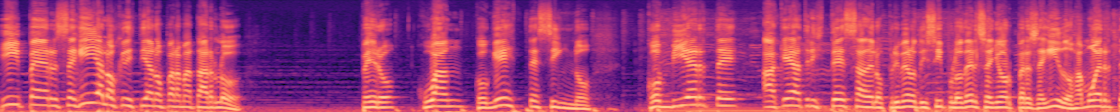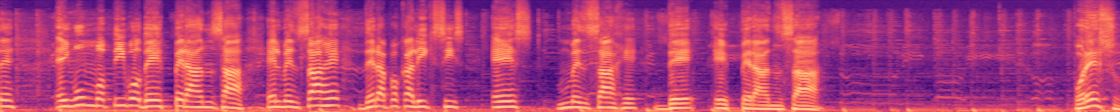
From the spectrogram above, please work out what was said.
y perseguía a los cristianos para matarlo. Pero Juan con este signo convierte aquella tristeza de los primeros discípulos del Señor perseguidos a muerte en un motivo de esperanza. El mensaje del Apocalipsis es un mensaje de esperanza. Por eso,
